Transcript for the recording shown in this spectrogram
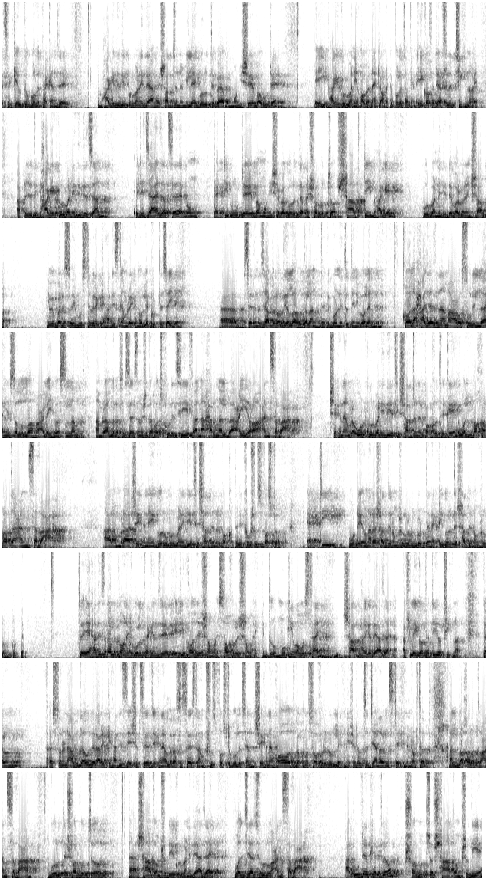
গেছে কেউ কেউ বলে থাকেন যে, ভাগে যদি কুরবানি দেওয়া হয় সাতজনে মিলে গরুতে বা মহিষে বা উঠে এই ভাগে কুরবানি হবে না। এটা অনেকে বলে থাকেন। এই কথাটি আসলে ঠিক নয়। আপনি যদি ভাগে কুরবানি দিতে চান, এটি জায়েজ আছে এবং একটি উটে বা মহিষে বা গরুতে আপনি সর্বোচ্চ সাতটি ভাগে কুরবানি দিতে পারবেন ইনশাআল্লাহ। এ ব্যাপারে সহি মুসলিমের একটি হাদিসকে আমরা এখানে উল্লেখ করতে চাই। সেদিনা জাবের রাদিয়াল্লাহু আনহু থেকে বর্ণিত তিনি বলেন কলা হাজাজনা মা রসুলিল্লাহ সাল্লাহ আলহি আসাল্লাম আমরা আল্লাহ রসুল সাথে হজ করেছি, ফানাহারনাল বাঈরা আনসাবা সেখানে আমরা উট কুরবানি দিয়েছি সাতজনের পক্ষ থেকে, ওয়াল বখরাতা আনসাবা আর আমরা সেখানে গরু কুরবানি দিয়েছি সাতজনের পক্ষ থেকে। খুব সুস্পষ্ট। একটি উটে ওনারা সাতজন অংশগ্রহণ করতেন, একটি গরুতে সাতজন অংশগ্রহণ করতেন। তো এই হাদিসের আলোকে অনেকে বলে থাকেন যে এটি হজের সময়, সফরের সময়, কিন্তু মুকিম অবস্থায় সাত ভাগে দেয়া যায় না। আসলে এই কথাটিও ঠিক নয়। কারণ শুনে আবু দাউদের আরেকটি হাদিসে এসেছে যেখানে আল্লাহ রাসুসাহ ইসলাম সুস্পষ্ট বলেছেন, সেখানে হজ বা কোনো সফরের উল্লেখ নেই। সেটা হচ্ছে জেনারেল স্টেটমেন্ট, অর্থাৎ আল বাকারাত আনসাবা গরুতে সর্বোচ্চ সাত অংশ দিয়ে কুরবানি দেয়া যায় ওয়াল জাজুরু আনসাবা আর উটের ক্ষেত্রেও সর্বোচ্চ সাত অংশ দিয়ে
